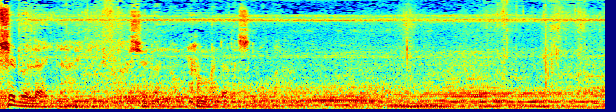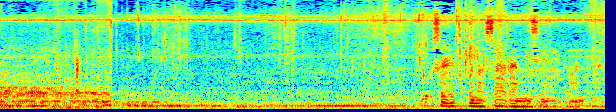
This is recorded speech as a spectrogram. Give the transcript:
Asyhadu an la ilaha illallah asyhadu anna Muhammadar Rasulullah Kok saya penasaran di sini teman-teman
